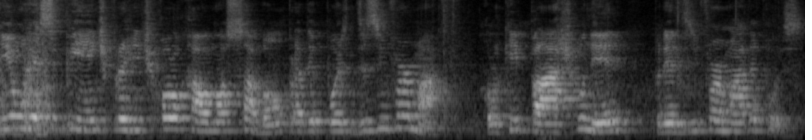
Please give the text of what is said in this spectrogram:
e um recipiente para a gente colocar o nosso sabão para depois desenformar. Coloquei plástico nele para ele desenformar depois.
